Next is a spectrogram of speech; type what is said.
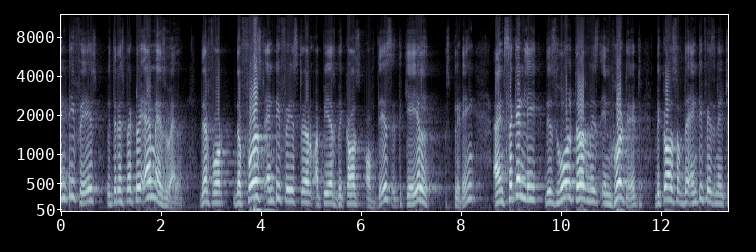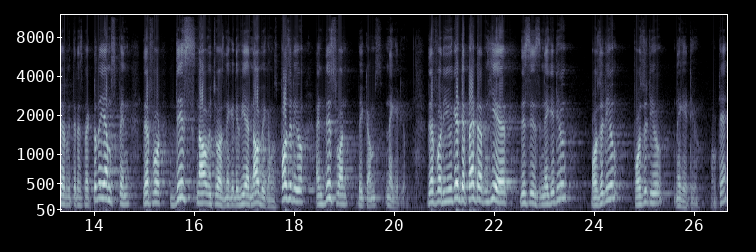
antiphase with respect to M as well. Therefore the first antiphase term appears because of this the KL splitting and secondly this whole term is inverted because of the antiphase nature with respect to the M spin. Therefore this now which was negative here now becomes positive and this one becomes negative. Therefore you get a pattern here this is negative, positive, positive, negative ok.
